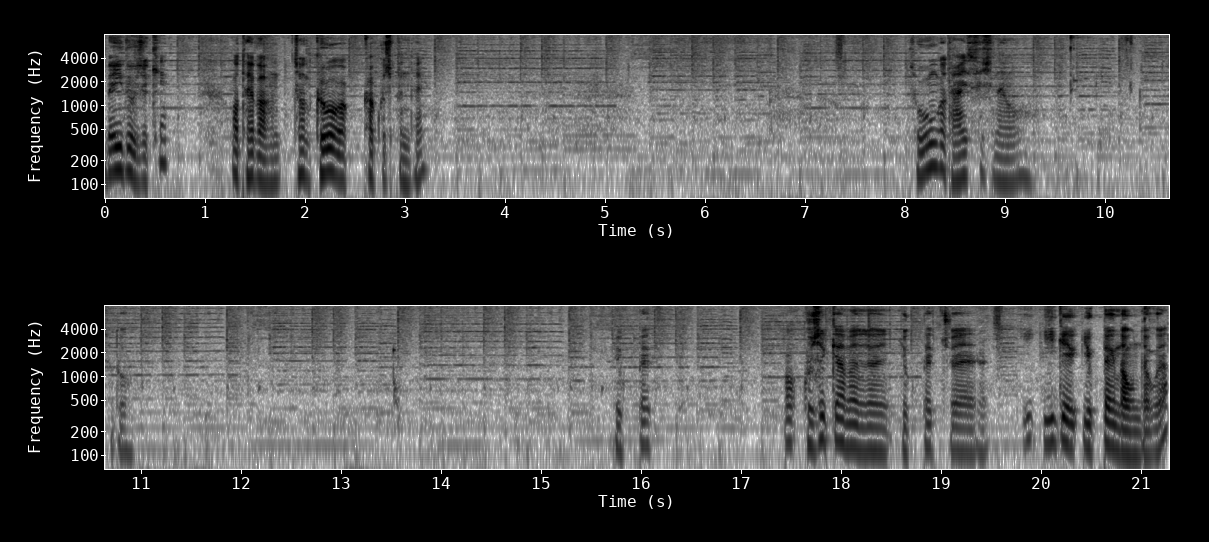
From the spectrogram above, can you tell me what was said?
메이드 우즈키? 어 대박 전 그거 가- 갖고 싶은데 좋은 거 다 있으시네요 저도 600 어, 90개 하면은 600주에 이, 이게 600 나온다고요?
